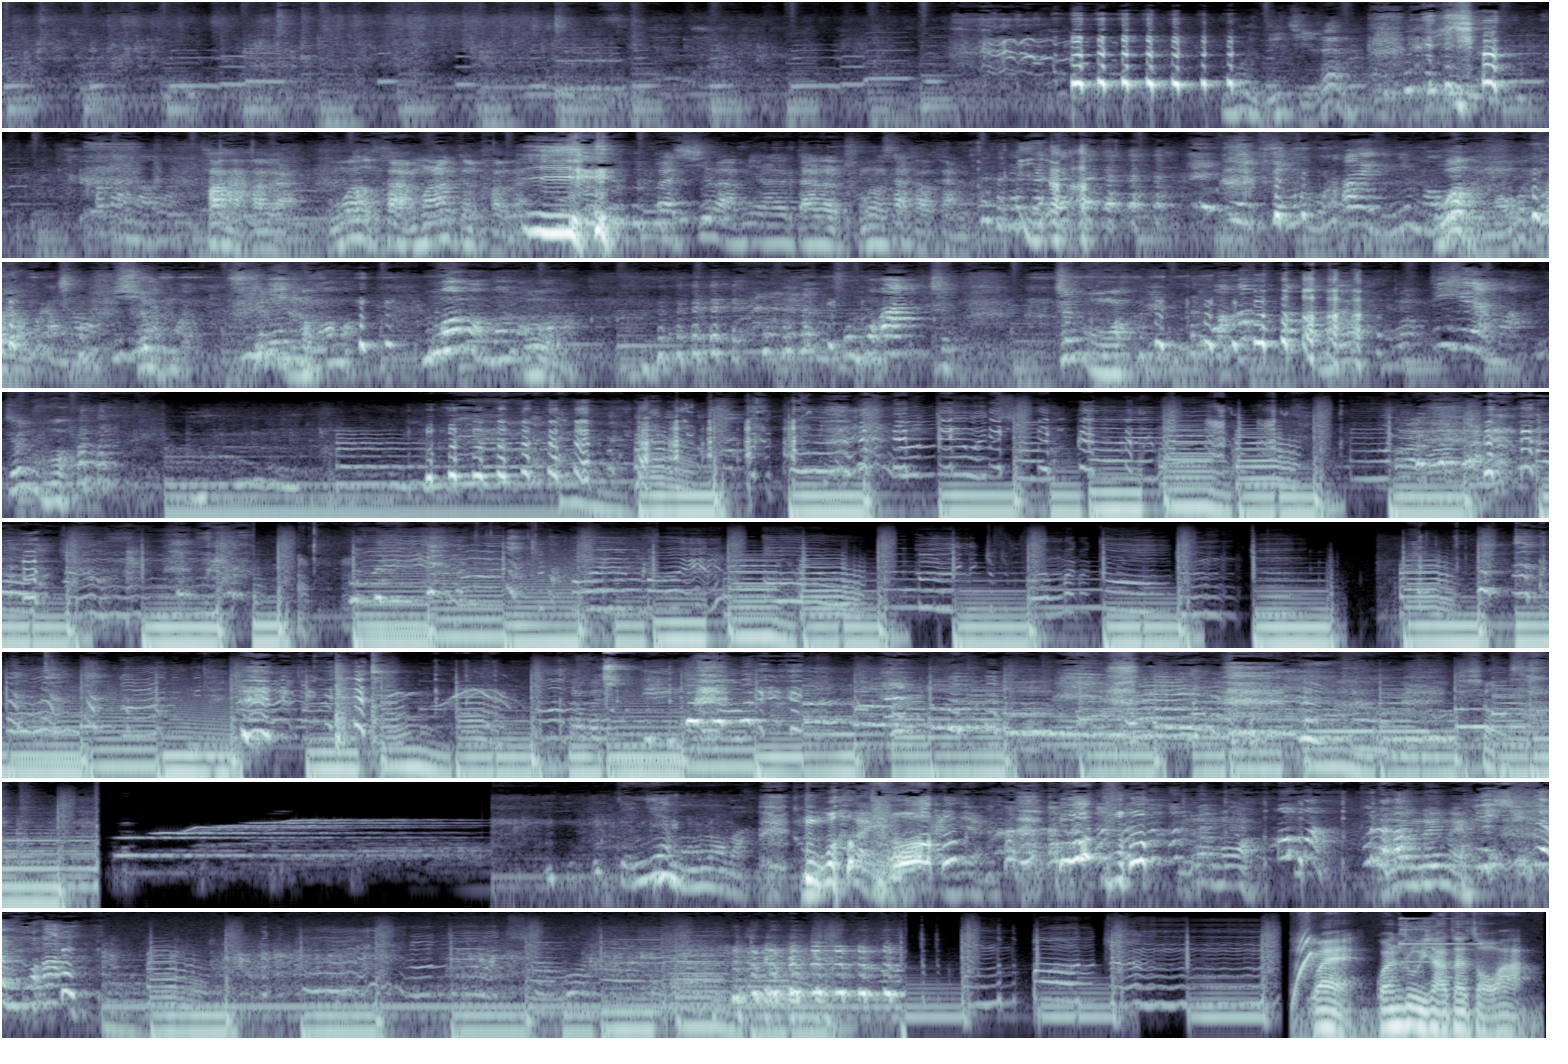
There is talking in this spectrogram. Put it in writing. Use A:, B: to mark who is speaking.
A: 哈哈哈哈！人，
B: 好看好看，
A: 好看好看，我好看，更好看。我洗了，明天带了冲上才好看。哎
C: 呀，
B: 你不好，给你摸。
A: 我不摸，我
B: 不让
A: 摸，
B: 摸，摸摸摸摸摸摸。不 摸，
A: 真不摸。真不。
C: 我不，
A: 我不，你来摸，我 妹妹。
B: 必须得摸。
C: 喂，关注一下再走啊！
